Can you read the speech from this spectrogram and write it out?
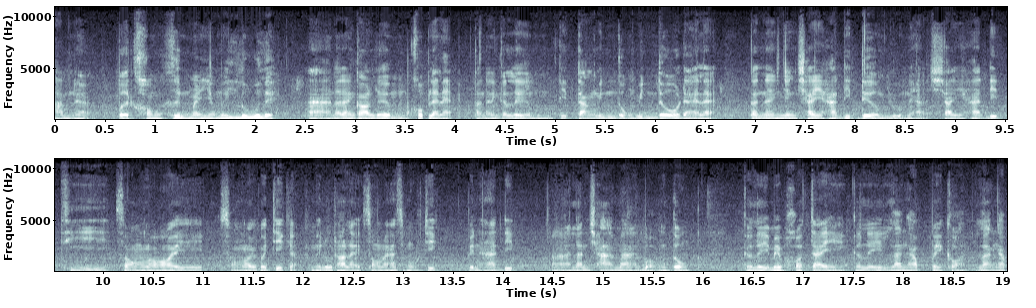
ามนะฮะเปิดคอมขึ้นไหมยังไม่รู้เลย อ่าตอนนั้นก็เริ่มครบแล้วแหละ ตอนนั้นก็เริ่มติดตั้งวินดงวินโดว์ได้แล้วตอนนั้นยังใช้ฮาร์ดดิสก์เดิมอยู่นะฮะใช้ฮาร์ดดิสก์ที่ 200 200 กว่าจิกอะไม่รู้เท่าไหร่ 256 จิกเป็นฮาร์ดดิสก์อ่ารันช้ามากบอกตรงๆก็เลยไม่พอใจก็เลยระงับไปก่อนระงับ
